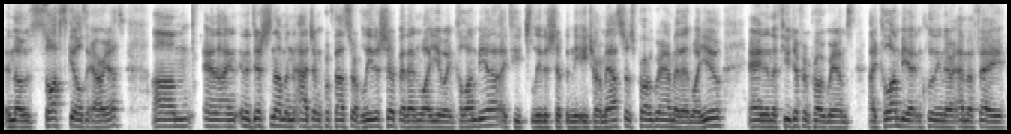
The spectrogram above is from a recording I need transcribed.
in those soft skills areas. Um, and I, in addition, I'm an adjunct professor of leadership at NYU and Columbia. I teach leadership in the HR Master's program at NYU and in a few different programs at Columbia, including their MFA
